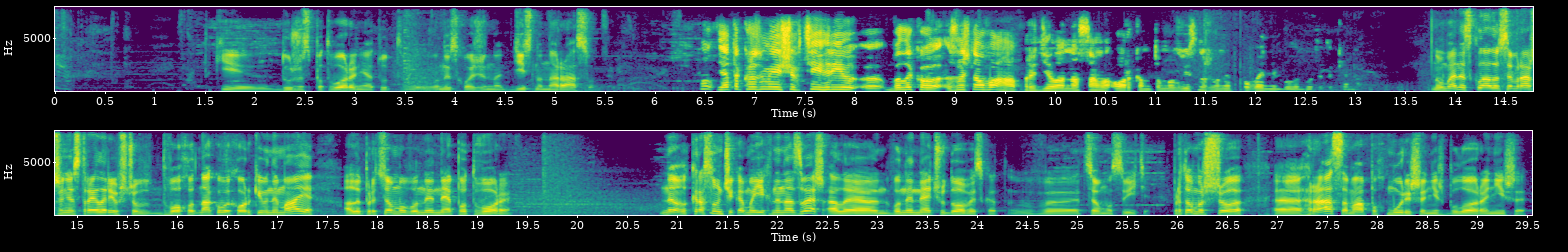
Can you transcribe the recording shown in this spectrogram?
Такі дуже спотворені, а тут вони схожі на, дійсно на расу. Ну, я так розумію, що в цій грі е, велика значна увага приділена саме оркам, тому, звісно ж, вони повинні були бути такими. Ну, у мене склалося враження з трейлерів, що двох однакових орків немає, але при цьому вони не потвори. Ну, красунчиками їх не назвеш, але вони не чудовиська в цьому світі. При тому, що е, гра сама похмуріша, ніж було раніше.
